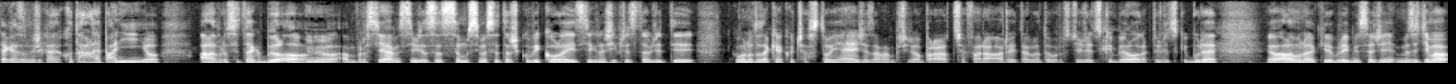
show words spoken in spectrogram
tak já jsem říkal, jako tahle paní, jo, ale prostě tak bylo, hmm. jo, a prostě já myslím, že se, se musíme se trošku vykolejit z těch našich představ, že ty, jako ono to tak jako často je, že za vám přijde práce faráři, takhle to prostě vždycky bylo, tak to vždycky bude, jo, ale ono je dobrý myslet, že mezi těma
